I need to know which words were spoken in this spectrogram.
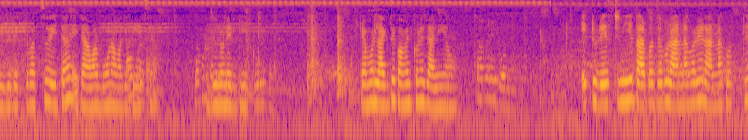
এই যে দেখতে পাচ্ছ এইটা, এটা আমার বোন আমাকে দিয়েছে, ঝুলনের গিফট কেমন লাগছে কমেন্ট করে জানিও। একটু রেস্ট নিয়ে তারপর যাব রান্নাঘরে। রান্না করতে।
